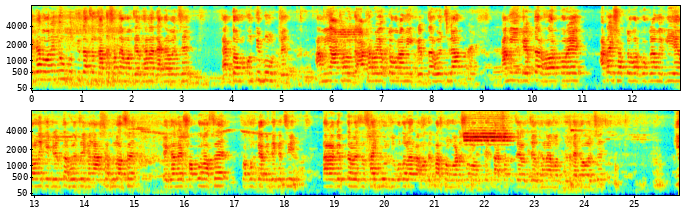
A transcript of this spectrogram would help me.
এখানে অনেকে উপস্থিত আছেন, যাদের সাথে আমার জেলখানায় দেখা হয়েছে। একদম অন্তিম মুহূর্তে আমি আঠারো, আঠারোই অক্টোবর আমি গ্রেপ্তার হয়েছিলাম। আমি গ্রেপ্তার হওয়ার পরে আঠাইশ অক্টোবর প্রোগ্রামে গিয়ে অনেকে গ্রেপ্তার হয়েছে, এখানে আশরাফুল আছে, এখানে স্বপন আছে। স্বপনকে আমি দেখেছি। তারা গ্রেপ্তার হয়েছে সাইকুল যুবদলের আমাদের পাঁচ নম্বর ওয়ার্ডের সভাপতি, তার সাথে জেল জেলখানায় আমাদের দেখা হয়েছে। কি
